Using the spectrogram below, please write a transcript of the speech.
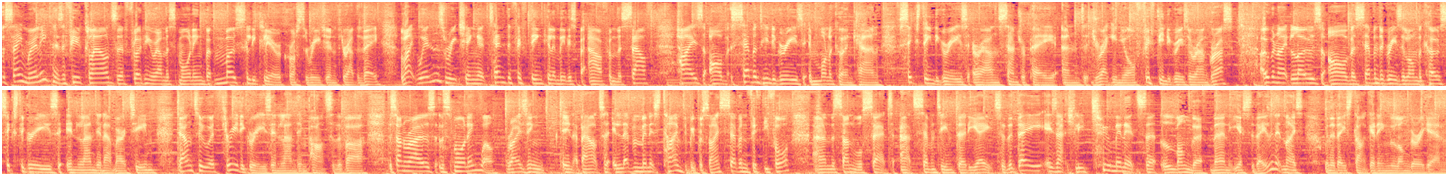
the same, really. There's a few clouds uh, floating around this morning, but mostly clear across the region throughout the day. Light winds reaching uh, 10 to 15 kilometers per hour from the south. Highs of 17 degrees in Monaco and Cannes, 16 degrees around Saint-Tropez and Draguignan, 15 degrees around Grasse. Overnight lows of uh, 7 degrees along the coast, 6 degrees inland in Maritime, down to uh, 3 degrees inland in parts of the Var. The sun sunrise this morning, well, rising in about uh, 11 minutes time to be precise, 7.54, and the sun will set at 17.38. So the day is actually two minutes uh, longer than yesterday. Isn't it nice when the days start getting longer again?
